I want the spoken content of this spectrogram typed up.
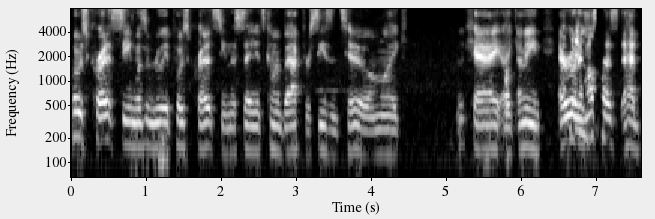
post credit scene wasn't really a post credit scene. They're saying it's coming back for season two. I'm like, okay, like I mean, everyone mean- else has had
